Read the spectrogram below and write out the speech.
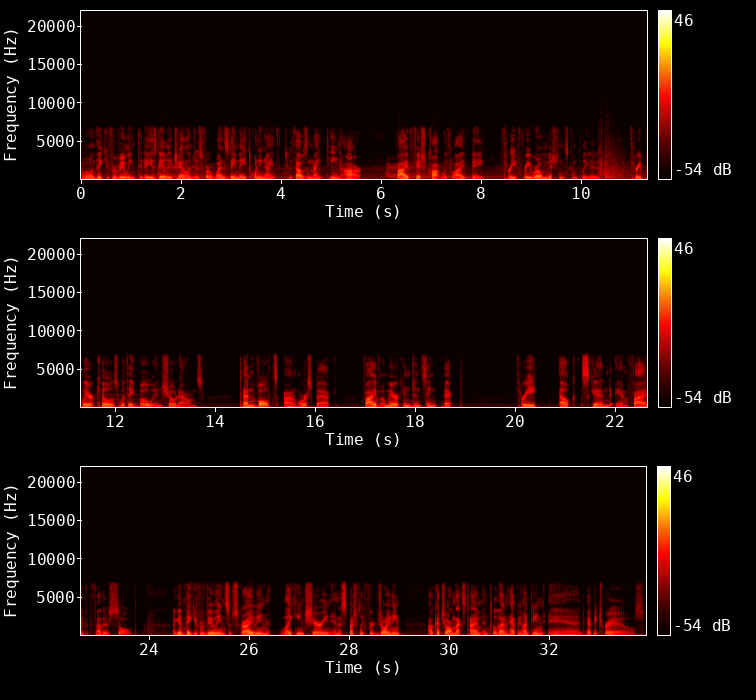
Hello and thank you for viewing. Today's daily challenges for Wednesday, May 29th, 2019 are 5 fish caught with live bait, 3 free roam missions completed, 3 player kills with a bow in showdowns, 10 vaults on horseback, 5 American ginseng picked, 3 elk skinned, and 5 feathers sold. Again, thank you for viewing, subscribing, liking, sharing, and especially for joining. I'll catch you all next time. Until then, happy hunting and happy trails.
